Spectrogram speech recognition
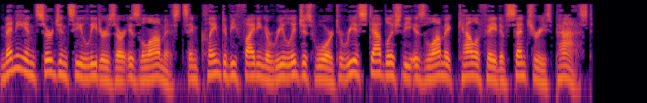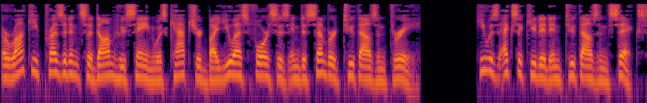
Many insurgency leaders are Islamists and claim to be fighting a religious war to re-establish the Islamic Caliphate of centuries past. Iraqi President Saddam Hussein was captured by U.S. forces in December 2003. He was executed in 2006.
